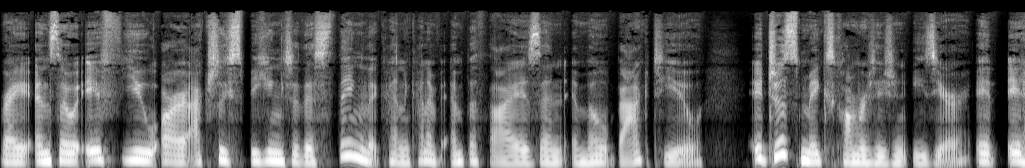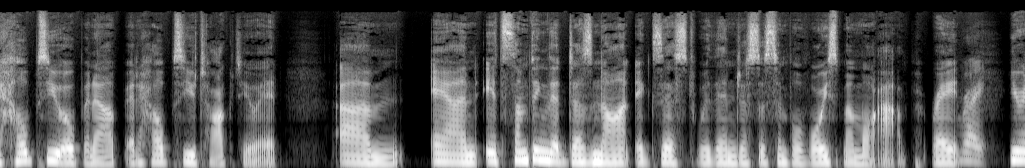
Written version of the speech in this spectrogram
right and so if you are actually speaking to this thing that can kind of empathize and emote back to you it just makes conversation easier it it helps you open up it helps you talk to it um, and it's something that does not exist within just a simple voice memo app right Right. you're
